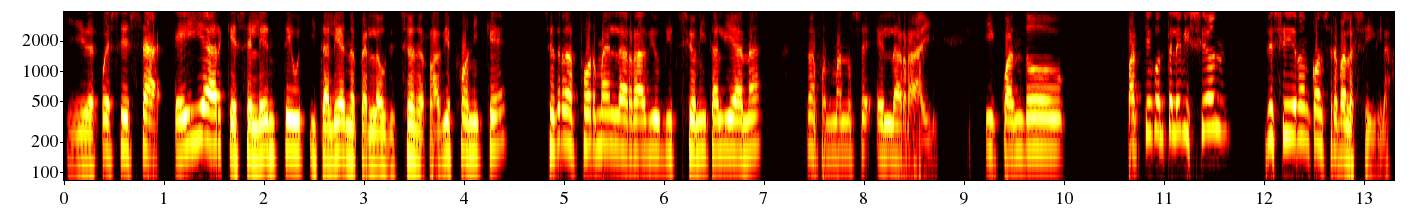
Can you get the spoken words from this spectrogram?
Y después esa EIR, que es el ente italiano para la audición radiofónica, se transforma en la radio audición italiana, transformándose en la RAI. Y cuando partió con televisión, decidieron conservar la sigla.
